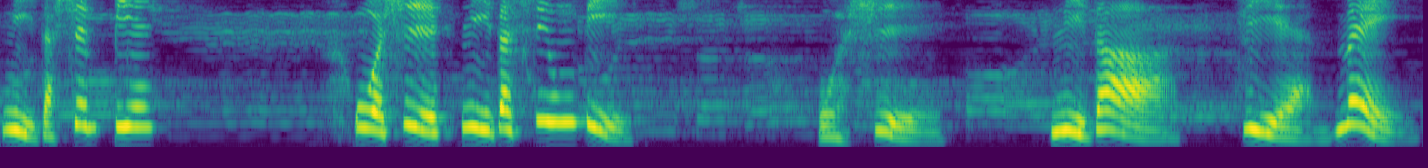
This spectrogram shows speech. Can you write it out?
你的身边，我是你的兄弟，我是你的姐妹。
